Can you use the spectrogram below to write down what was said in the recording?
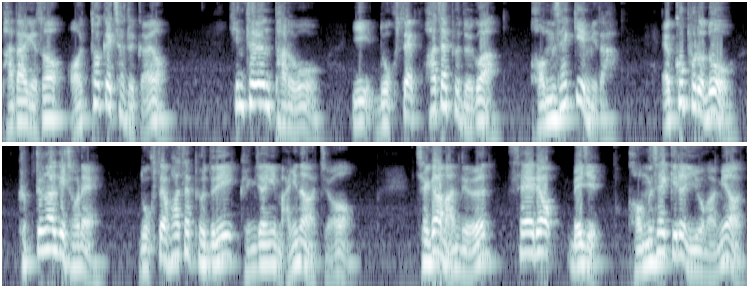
바닥에서 어떻게 찾을까요? 힌트는 바로 이 녹색 화살표들과 검색기입니다. 에코프로도 급등하기 전에 녹색 화살표들이 굉장히 많이 나왔죠. 제가 만든 세력 매집 검색기를 이용하면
